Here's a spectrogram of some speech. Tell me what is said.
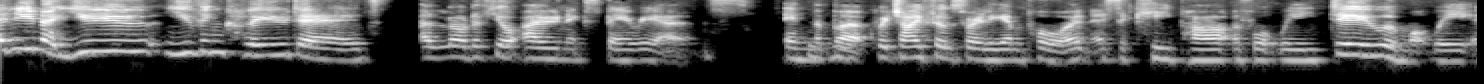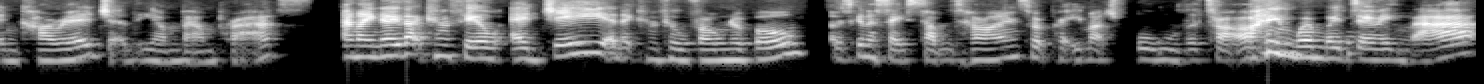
and you know you you've included a lot of your own experience in the mm-hmm. book which i feel is really important it's a key part of what we do and what we encourage at the unbound press and I know that can feel edgy and it can feel vulnerable. I was going to say sometimes, but pretty much all the time when we're doing that.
